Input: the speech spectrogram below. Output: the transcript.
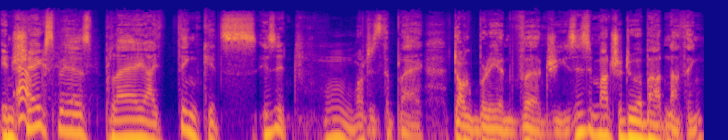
In Oh. Shakespeare's play, I think it's is it hmm, what is the play? Dogberry and Verges. Is it much ado about nothing?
